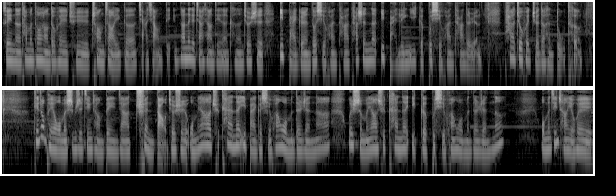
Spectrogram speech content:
所以呢，他们通常都会去创造一个假想敌。那那个假想敌呢，可能就是一百个人都喜欢他，他是那一百零一个不喜欢他的人，他就会觉得很独特。听众朋友，我们是不是经常被人家劝导，就是我们要去看那一百个喜欢我们的人呢？为什么要去看那一个不喜欢我们的人呢？我们经常也会。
